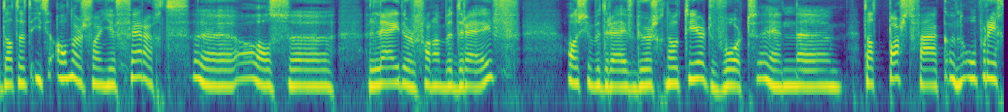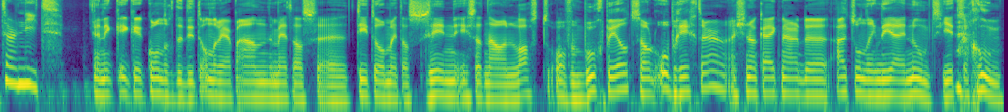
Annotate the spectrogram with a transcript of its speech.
dat het iets anders van je vergt als leider van een bedrijf. Als je bedrijf beursgenoteerd wordt. En dat past vaak een oprichter niet. En ik, ik kondigde dit onderwerp aan met als uh, titel, met als zin: is dat nou een last of een boegbeeld? Zo'n oprichter, als je nou kijkt naar de uitzondering die jij noemt, Jitse Groen,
